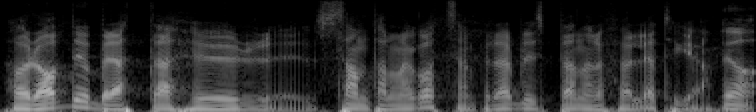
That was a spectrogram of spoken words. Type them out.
höra av dig och berätta hur samtalen har gått sen, för det här blir spännande att följa tycker jag. Ja,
